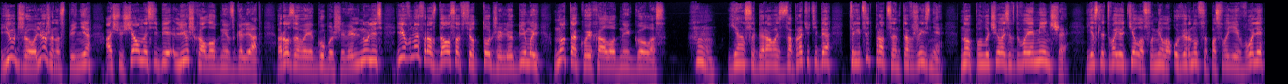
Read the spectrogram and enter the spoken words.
Юджио, лежа на спине, ощущал на себе лишь холодный взгляд. Розовые губы шевельнулись, и вновь раздался все тот же любимый, но такой холодный голос. «Хм, я собиралась забрать у тебя 30% жизни, но получилось вдвое меньше. Если твое тело сумело увернуться по своей воле,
